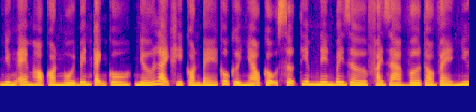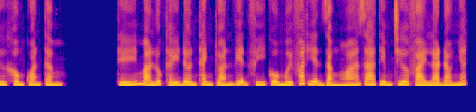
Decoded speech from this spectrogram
Nhưng em họ còn ngồi bên cạnh cô, nhớ lại khi còn bé cô cười nhạo cậu sợ tiêm nên bây giờ phải giả vờ tỏ vẻ như không quan tâm. Thế mà lúc thấy đơn thanh toán viện phí cô mới phát hiện rằng hóa ra tiêm chưa phải là đau nhất.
